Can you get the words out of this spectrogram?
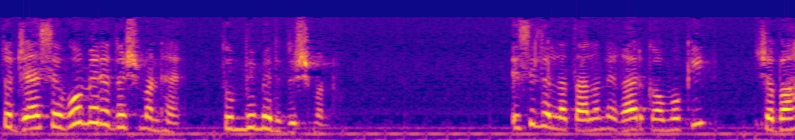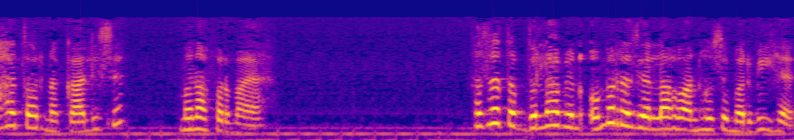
تو جیسے وہ میرے دشمن ہیں، تم بھی میرے دشمن ہو۔ اسی لیے اللہ تعالیٰ نے غیر قوموں کی شباہت اور نکالی سے منع فرمایا ہے۔ حضرت عبداللہ بن عمر رضی اللہ عنہ سے مروی ہے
